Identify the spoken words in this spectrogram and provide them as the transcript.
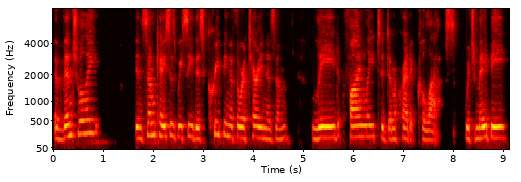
Eventually, in some cases, we see this creeping authoritarianism lead finally to democratic collapse, which may be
